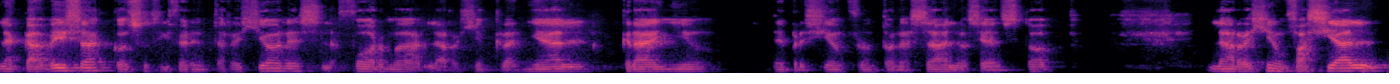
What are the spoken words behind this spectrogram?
la cabeza con sus diferentes regiones, la forma, la región craneal, cráneo, depresión frontonasal, o sea, el stop, la región facial,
